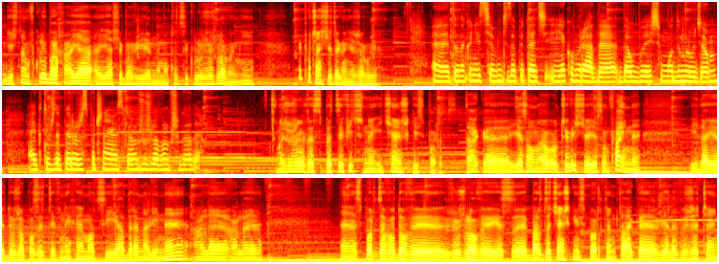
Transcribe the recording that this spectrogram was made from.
gdzieś tam w klubach, a ja, a ja się bawiłem na motocyklu żużlowym i, i po części tego nie żałuję. E, To na koniec chciałabym Cię zapytać, jaką radę dałbyś młodym ludziom, e, którzy dopiero rozpoczynają swoją żużlową przygodę? Żużel to jest specyficzny i ciężki sport, tak? E, Jest on, oczywiście jest on fajny i daje dużo pozytywnych emocji i adrenaliny, ale, ale sport zawodowy, żużlowy jest bardzo ciężkim sportem, tak? Wiele wyrzeczeń,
